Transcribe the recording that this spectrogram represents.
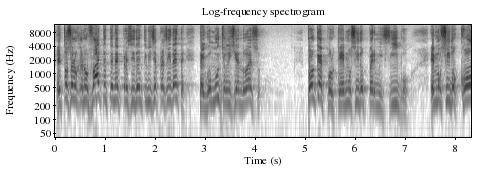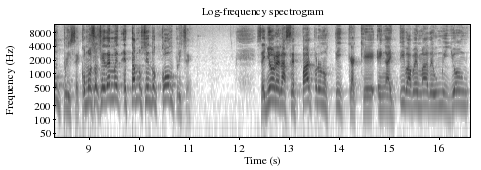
Entonces lo que nos falta es tener presidente y vicepresidente. Tengo mucho diciendo eso. ¿Por qué? Porque hemos sido permisivos, hemos sido cómplices. Como sociedad estamos siendo cómplices. Señores, la CEPAL pronostica que en Haití va a haber más de un millón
